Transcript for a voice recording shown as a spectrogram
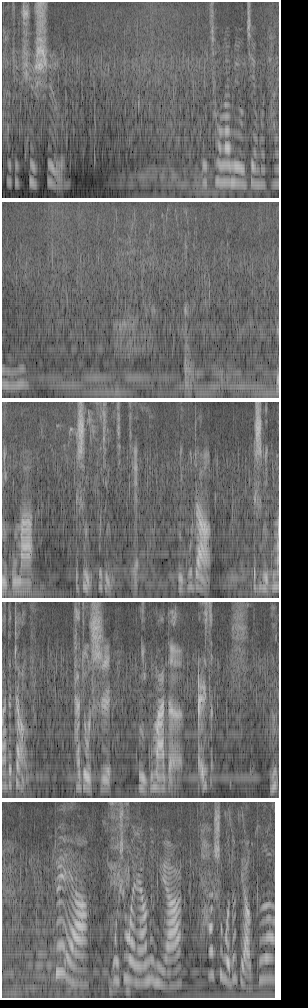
他就去世了。我从来没有见过他一面。呃，你姑妈是你父亲的姐姐，你姑丈是你姑妈的丈夫，他就是你姑妈的儿子。嗯，对呀，我是我娘的女儿，他是我的表哥。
